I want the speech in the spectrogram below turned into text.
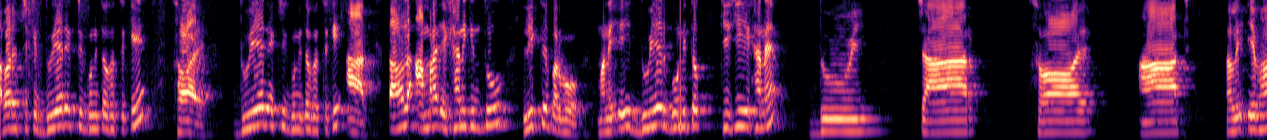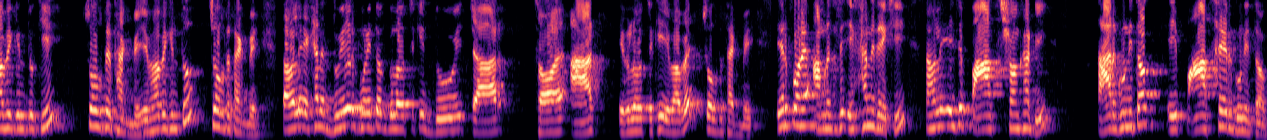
আবার হচ্ছে কি, দুইয়ের একটি গুণিতক হচ্ছে কি? ছয়। দুইয়ের একটি গুণিতক হচ্ছে কি? আট। তাহলে আমরা এখানে কিন্তু লিখতে পারব মানে এই দুইয়ের গুণিতক কি কি এখানে? দুই, চার, ছয়, আট। তাহলে এভাবে কিন্তু কি? চলতে থাকবে, এভাবে কিন্তু চলতে থাকবে। তাহলে এখানে দুইয়ের গুণিতকগুলো হচ্ছে কি? দুই, চার ছয়, আট, এগুলো হচ্ছে কি এভাবে চলতে থাকবে। এরপরে আমরা যদি এখানে দেখি, তাহলে এই যে পাঁচ সংখ্যাটি কার গুণিতক, এই পাঁচের গুণিতক।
